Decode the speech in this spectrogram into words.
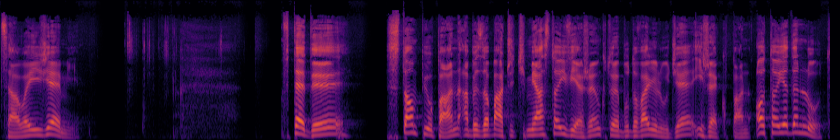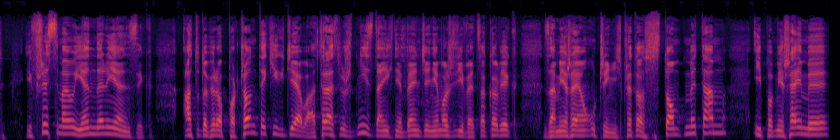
całej ziemi. Wtedy stąpił Pan, aby zobaczyć miasto i wieżę, które budowali ludzie i rzekł Pan, oto jeden lud i wszyscy mają jeden język, a to dopiero początek ich dzieła, teraz już nic dla nich nie będzie niemożliwe, cokolwiek zamierzają uczynić. Przeto stąpmy tam i pomieszajmy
